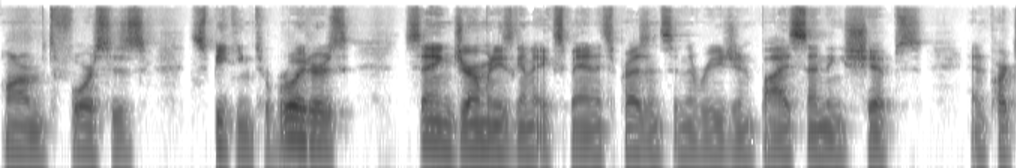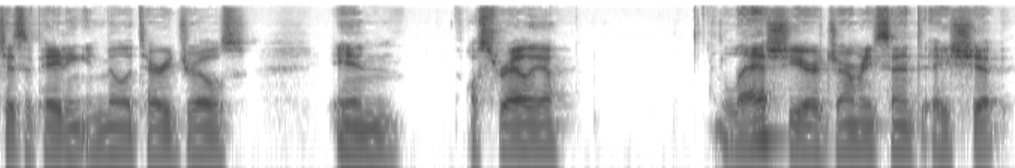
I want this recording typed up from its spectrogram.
armed forces speaking to Reuters, saying Germany is going to expand its presence in the region by sending ships and participating in military drills in Australia. Last year, Germany sent a ship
